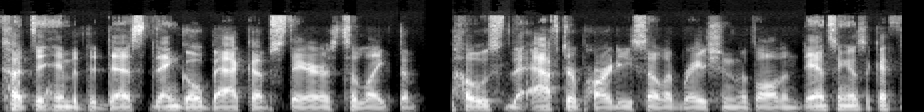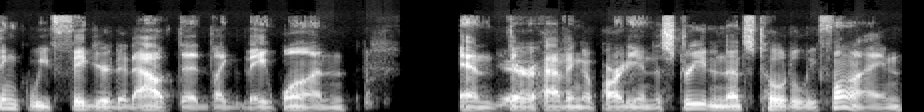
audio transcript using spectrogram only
cut to him at the desk, then go back upstairs to like the post the after party celebration with all them dancing. I was like, I think we figured it out that like they won and Yeah. they're having a party in the street, and that's totally fine.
